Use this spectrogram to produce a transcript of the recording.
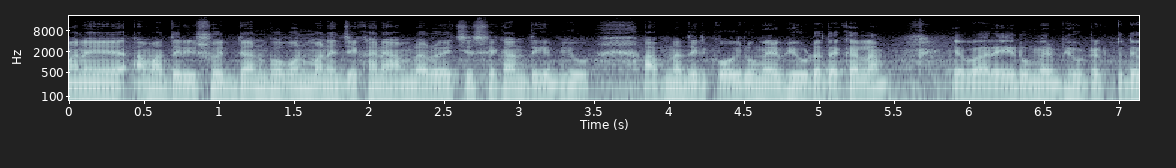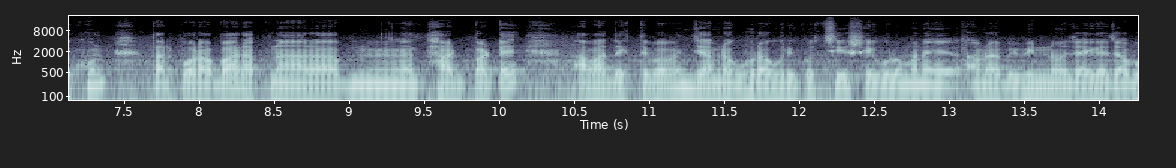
মানে আমাদের ঈশ্বরদ্যান ভবন মানে যেখানে আমরা রয়েছি সেখান থেকে ভিউ আপনাদেরকে ওই রুমের ভিউটা দেখালাম। এবার এই রুমের ভিউটা একটু দেখুন। তারপর আবার আপনারা থার্ড পার্টে আবার দেখতে পাবেন যে আমরা ঘোরাঘুরি করছি। সেগুলো মানে আমরা বিভিন্ন জায়গায় যাব।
